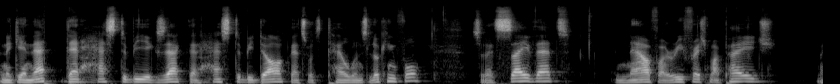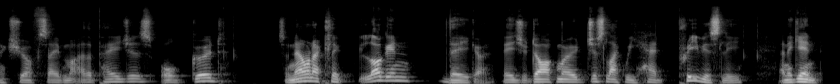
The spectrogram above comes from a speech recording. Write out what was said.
And again, that, that has to be exact. That has to be dark. That's what Tailwind's looking for. So let's save that. And now if I refresh my page, make sure I've saved my other pages, all good. So now when I click login, there you go. There's your dark mode, just like we had previously. And again,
